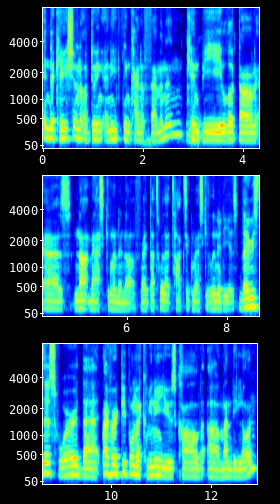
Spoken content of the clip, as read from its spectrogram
indication of doing anything kind of feminine can Mhm. be looked on as not masculine enough, right? That's where that toxic masculinity is. There's this word that I've heard people in my community use called uh, mandilon.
